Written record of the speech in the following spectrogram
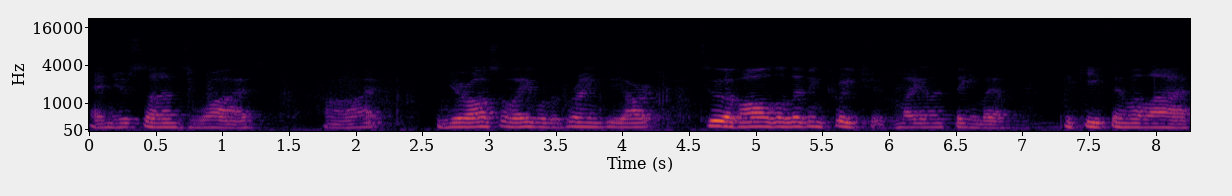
and your sons' wives. All right? And you're also able to bring the ark two of all the living creatures, male and female, to keep them alive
